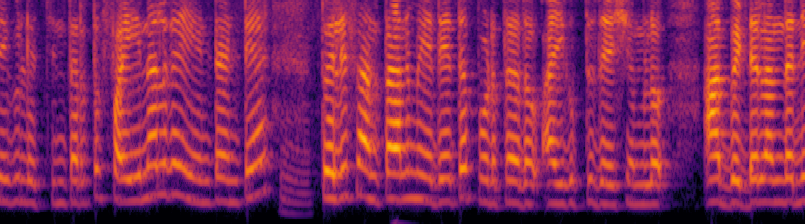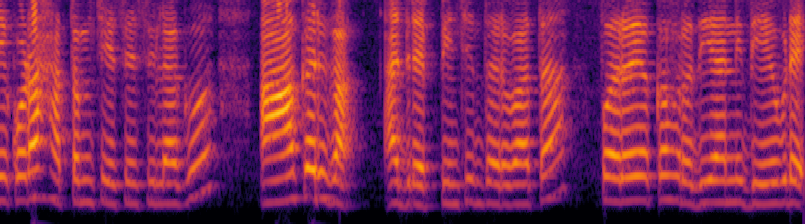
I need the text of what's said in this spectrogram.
తెగులు వచ్చిన తర్వాత ఫైనల్గా ఏంటంటే తొలి సంతానం ఏదైతే పుడతాదో ఐగుప్తు దేశంలో ఆ బిడ్డలందరినీ కూడా హతం చేసేసేలాగూ ఆఖరిగా అది రప్పించిన తర్వాత ఫరో యొక్క హృదయాన్ని దేవుడే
